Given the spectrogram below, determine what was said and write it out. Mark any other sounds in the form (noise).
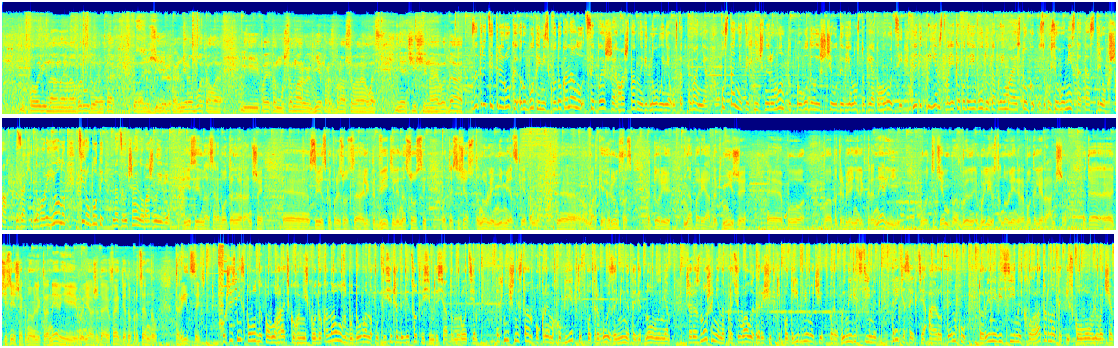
половина, наверное, оборудования, так, товарищ директор, не работала, и поэтому в Самару и в Днепр сбрасывалась неочищенная вода. За 33 роки роботи міськводоканалу це перше масштабне відновлення устаткування. Останній технічний ремонт тут проводили ще у 95-му році. Для підприємства, яке подає воду та приймає стоки з усього міста та з трьох шахт західного регіону, ці роботи надзвичайно важливі. Если у нас работали раньше э, советского производства электродвигатели, насосы, вот а сейчас установлены немецкие там, э, марки Грюнфос, которые на порядок ниже э, по, по потреблению электроэнергии, вот, чем были, были установлены, работали раньше. Это э, чистейшая экономия электроэнергии, я ожидаю эффект где-то процентов 30. Очисні споруди Павлоградського міськводоканалу збудовано у 1980 році. Технічний стан окремих об'єктів потребує заміни та відновлення. Через зношення не працювали решітки подрібнювачі, первинний відстійник, третя секція аеротенку, вторинний відстійник, хлораторна та піскоуловлювачі.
